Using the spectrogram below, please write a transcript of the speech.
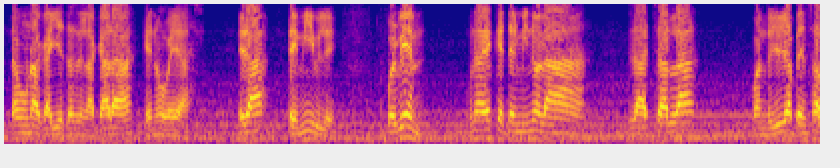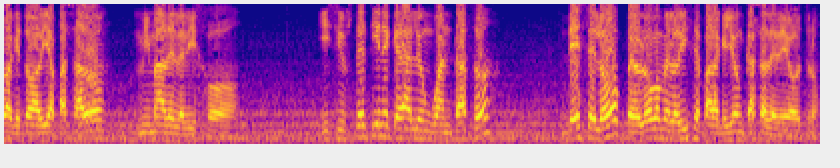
daba unas galletas en la cara que no veas. Era temible. Pues bien, una vez que terminó la, la charla, cuando yo ya pensaba que todo había pasado, mi madre le dijo, y si usted tiene que darle un guantazo, déselo, pero luego me lo dice para que yo en casa le dé otro.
